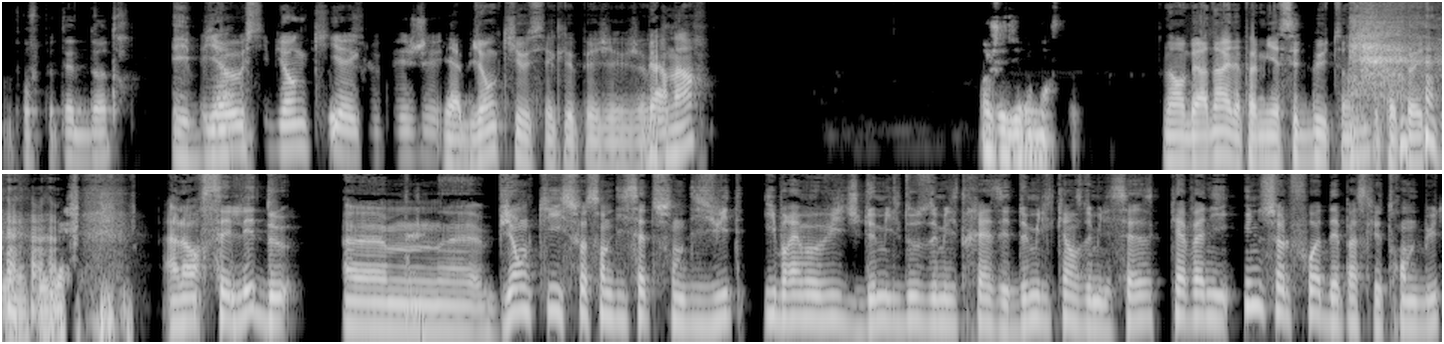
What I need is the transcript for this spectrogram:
on trouve peut-être d'autres. Il y a aussi Bianchi avec le PSG. Il y a Bianchi aussi avec le PSG. Bernard? Moi, je dirais Marseille. Non, Bernard, il a pas mis assez de buts. Hein. Ça peut pas être- Alors c'est les deux. Euh, Bianchi 77-78, Ibrahimovic 2012-2013 et 2015-2016. Cavani une seule fois dépasse les 30 buts.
